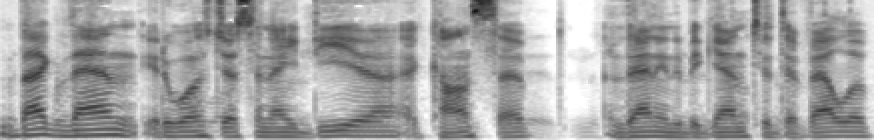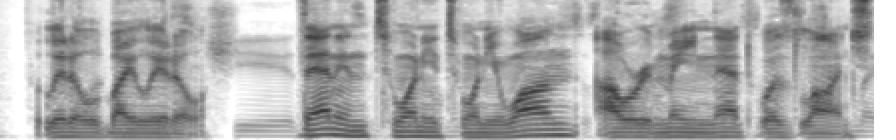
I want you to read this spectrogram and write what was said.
Back then, it was just an idea, a concept, then it began to develop little by little. Then in 2021, our mainnet was launched.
